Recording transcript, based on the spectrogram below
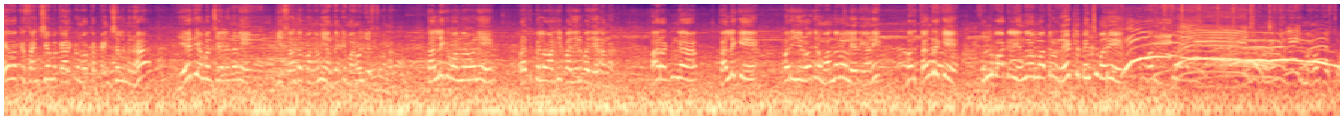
ఏ ఒక్క సంక్షేమ కార్యక్రమం ఒక్క పెన్షన్ మినహా ఏది అమలు చేయలేదని ఈ సందర్భంగా మీ అందరికీ మనం చేస్తున్నాం తల్లికి వందనమని ప్రతి పిల్లవాడికి పదిహేను పదిహేను అన్నాడు. ఆ రకంగా తల్లికి మరి ఈ రోజున వందనం లేదు కానీ మరి తండ్రికి ఫుల్ బాటిల్ ఇంధనం మాత్రం రేట్లు పెంచి మరి మనం చేస్తూ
